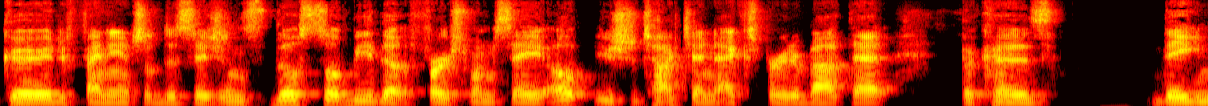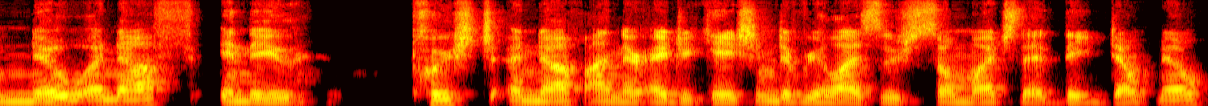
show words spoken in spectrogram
good financial decisions, they'll still be the first one to say, oh, you should talk to an expert about that because they know enough and they pushed enough on their education to realize there's so much that they don't know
